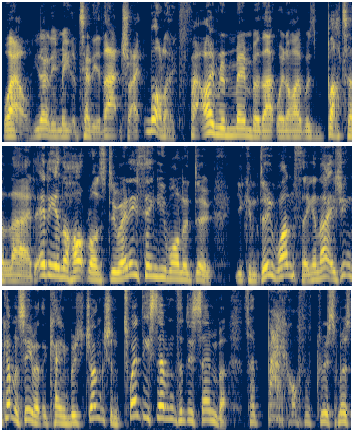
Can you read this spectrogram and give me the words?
Wow, you don't need me to tell you that track. What a fa- I remember that when I was but a lad. Eddie and the Hot Rods do anything you want to do. You can do one thing, and that is you can come and see them at the Cambridge Junction, 27th of December. So back off of Christmas,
